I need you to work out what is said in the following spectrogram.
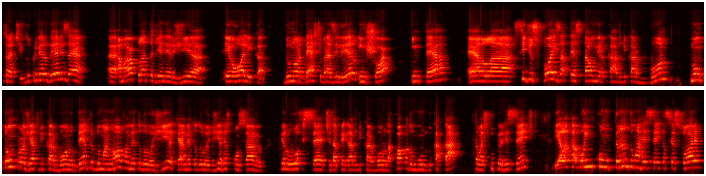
ilustrativos. O primeiro deles é, é a maior planta de energia eólica do Nordeste brasileiro, inshore, em terra. Ela se dispôs a testar o mercado de carbono montou um projeto de carbono dentro de uma nova metodologia, que é a metodologia responsável pelo offset da pegada de carbono da Copa do Mundo do Catar, então é super recente, e ela acabou encontrando uma receita acessória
